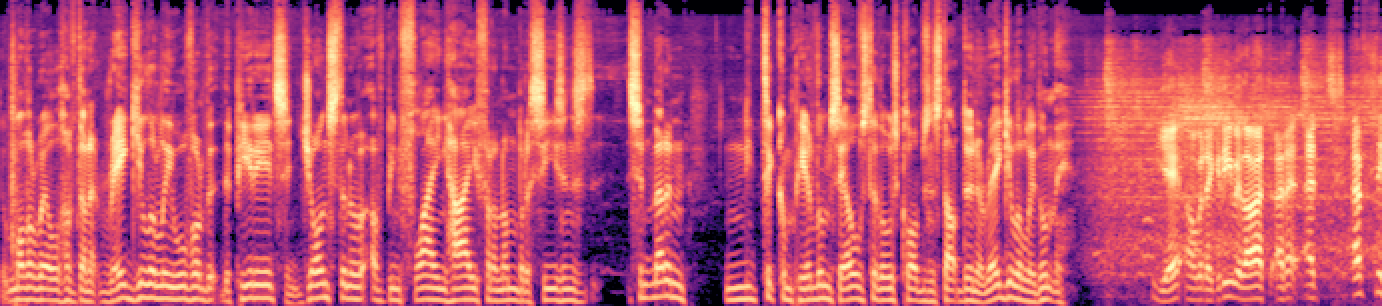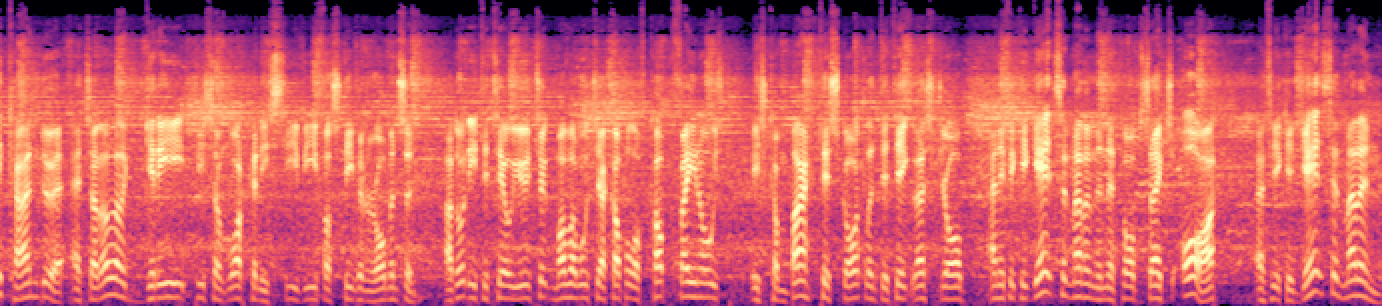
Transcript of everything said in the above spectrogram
Motherwell have done it regularly over the, the period. St Johnstone have been flying high for a number of seasons. St Mirren need to compare themselves to those clubs and start doing it regularly, don't they? Yeah, I would agree with that. And it, it's if they can do it, it's another great piece of work in his CV for Stephen Robinson. I don't need to tell you, he took Motherwell to a couple of cup finals. He's come back to Scotland to take this job. And if he could get St Mirren in the top six, or if he could get St Mirren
